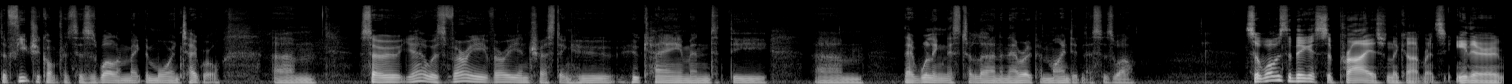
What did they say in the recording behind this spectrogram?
the future conferences as well and make them more integral. Um, so yeah, it was very, very interesting who who came and the um, their willingness to learn and their open mindedness as well. So, what was the biggest surprise from the conference, either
